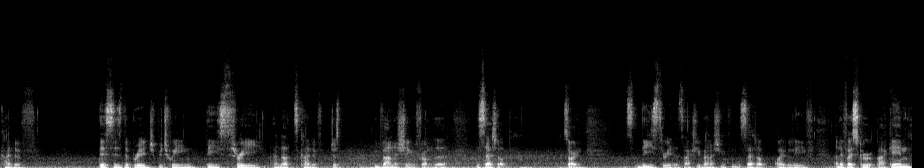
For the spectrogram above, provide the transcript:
kind of, this is the bridge between these three and that's kind of just vanishing from the, the setup. Sorry, these three that's actually vanishing from the setup, I believe. And if I screw it back in,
